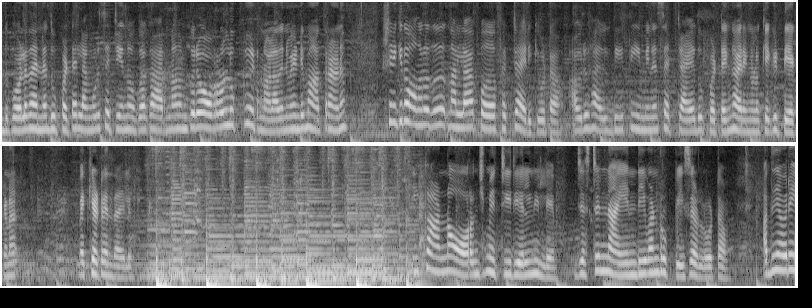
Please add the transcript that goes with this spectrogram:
അതുപോലെ തന്നെ ദുപ്പട്ട എല്ലാം കൂടി സെറ്റ് ചെയ്ത് നോക്കുക കാരണം നമുക്കൊരു ഓവറോൾ ലുക്ക് കിട്ടണമല്ലോ. അതിന് വേണ്ടി മാത്രമാണ് പക്ഷെ എനിക്ക് തോന്നുന്നത് നല്ല പെർഫെക്റ്റ് ആയിരിക്കും കേട്ടോ. ആ ഒരു ഹൽദി തീമിന് സെറ്റായ ദുപ്പട്ടയും കാര്യങ്ങളൊക്കെ കിട്ടിയേക്കണ. വെക്കട്ടെ എന്തായാലും. ഈ കാണുന്ന ഓറഞ്ച് മെറ്റീരിയലിനില്ലേ ജസ്റ്റ് നയന്റി വൺ റുപ്പീസേ ഉള്ളൂ കേട്ടോ. അത് ഞാൻ ഒരു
